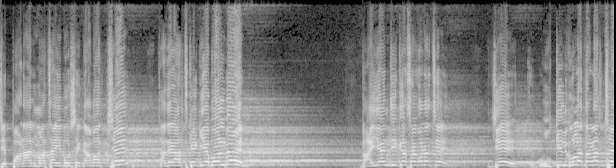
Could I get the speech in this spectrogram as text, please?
যে পাড়ার মাথায় বসে গাবাচ্ছে, তাদের আজকে গিয়ে বলবেন, ভাইজান জিজ্ঞাসা করেছে যে উকিলগুলো দাঁড়াচ্ছে,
